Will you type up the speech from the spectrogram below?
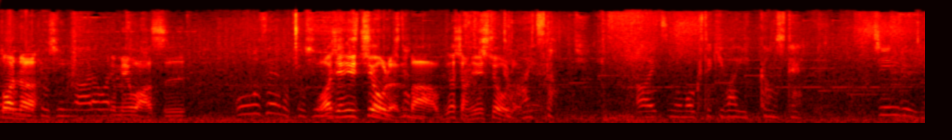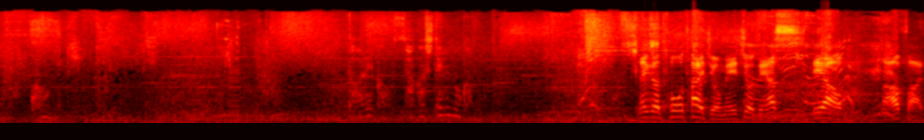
断了の巨人が現又れ没瓦斯，大勢の巨人我要先去救人吧，我比较想先去救人。あいつだ。あいつの目的は一貫して人類への攻撃。誰かを探してるのか。も那个拖太久没救，等一下死掉，麻烦。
